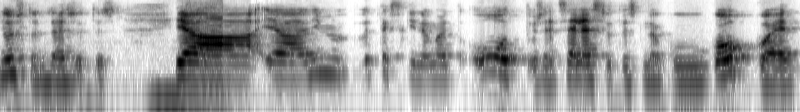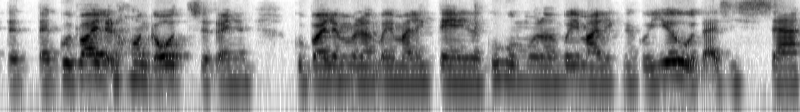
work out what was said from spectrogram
nõustun selles suhtes ja, ja nii võtakski nagu need ootused selles suhtes nagu kokku, et, et kui palju noh, ongi ootused on ju, kui palju mul on võimalik teenida, kuhu mul on võimalik nagu jõuda, siis äh,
